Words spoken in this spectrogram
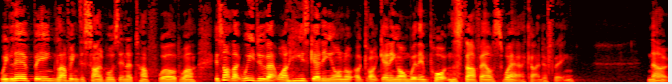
we live being loving disciples in a tough world. Well, it's not like we do that while He's getting on, uh, getting on with important stuff elsewhere kind of thing. No.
